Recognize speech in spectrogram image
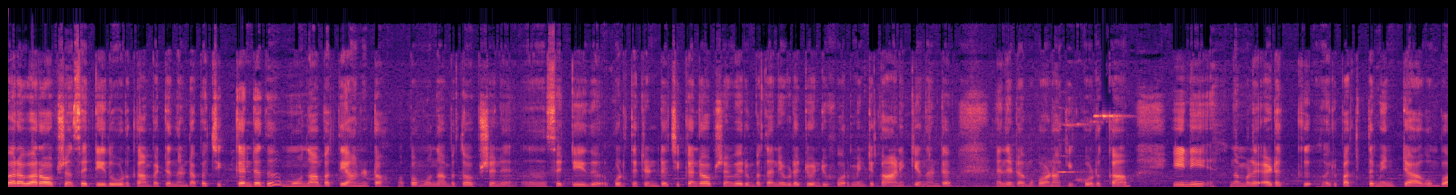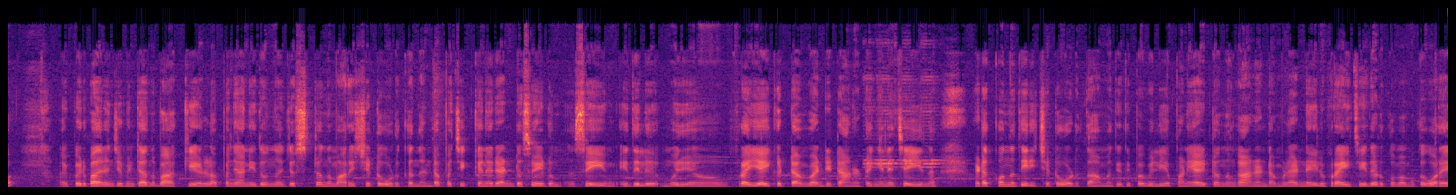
വേറെ വേറെ ഓപ്ഷൻ സെറ്റ് ചെയ്ത് കൊടുക്കാൻ പറ്റുന്നുണ്ട്. അപ്പോൾ ചിക്കന്റെത് മൂന്നാമത്തെ ആണ് കേട്ടോ അപ്പോൾ മൂന്നാമത്തെ ഓപ്ഷന് സെറ്റ് ചെയ്ത് കൊടുത്തിട്ടുണ്ട്. ചിക്കന്റെ ഓപ്ഷൻ വരുമ്പോൾ തന്നെ ഇവിടെ ട്വന്റി ഫോർ മിനിറ്റ് കാണിക്കുന്നുണ്ട്. എന്നിട്ട് നമുക്ക് ഓണാക്കി കൊടുക്കാം. ഇനി നമ്മൾ ഇടയ്ക്ക് ഒരു പത്ത് മിനിറ്റ് ആകുമ്പോൾ ഇപ്പോൾ ഒരു പതിനഞ്ച് മിനിറ്റാണ് ബാക്കിയുള്ള അപ്പോൾ ഞാൻ ഇതൊന്ന് ജസ്റ്റ് ഒന്ന് മറിച്ചിട്ട് കൊടുക്കുന്നുണ്ട്. അപ്പോൾ ചിക്കന് രണ്ട് സൈഡും സെയിം ഇതിൽ ഫ്രൈ ആയി കിട്ടാൻ വേണ്ടിയിട്ടാണ് കേട്ടോ ഇങ്ങനെ ചെയ്യുന്നത് ഇടയ്ക്കൊന്ന് തിരിച്ചിട്ട് കൊടുത്താൽ മതി. ഇതിപ്പോൾ വലിയ പണിയായിട്ടൊന്നും കാണണ്ട. നമ്മൾ എണ്ണയിൽ ഫ്രൈ ചെയ്തെടുക്കുമ്പോൾ നമുക്ക് കുറേ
